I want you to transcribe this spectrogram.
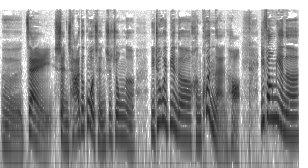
呃在审查的过程之中呢，你就会变得很困难哈。一方面呢，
